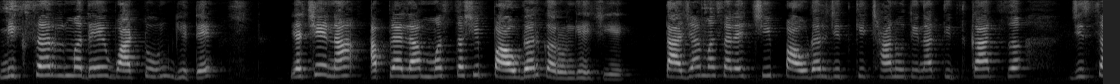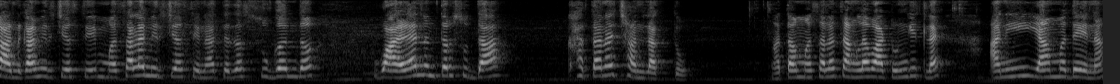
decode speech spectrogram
मिक्सरमध्ये वाटून घेते. याची ना आपल्याला मस्त अशी पावडर करून घ्यायची आहे. ताज्या मसाल्याची पावडर जितकी छान होती ना तितकाच जी सांडगा मिरची असते मसाला मिरची असते ना त्याचा सुगंध वाळल्यानंतर सुद्धा खाताना छान लागतो. आता मसाला चांगला वाटून घेतला आहे आणि यामध्ये ना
